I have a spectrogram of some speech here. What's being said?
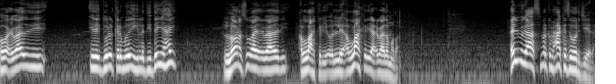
oo cibaadadii inay duulal kale mudan yihiin la diidan yahay loona sugaayo cibaadadii allah keliya oo laleeyahy allah keliya cibaado mudan cilmigaas marka maxaa ka soo horjeeda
